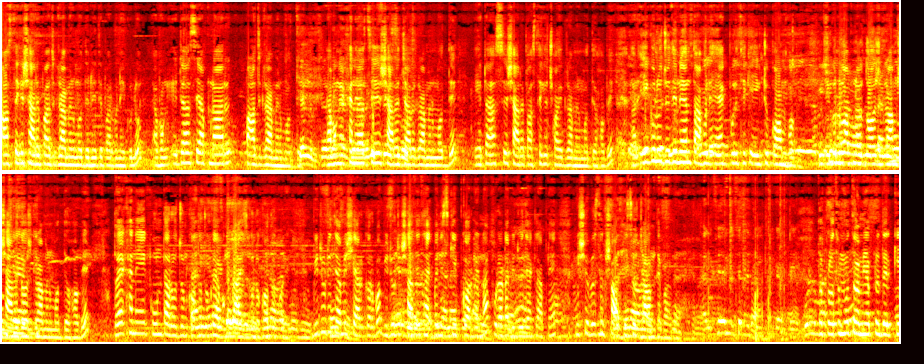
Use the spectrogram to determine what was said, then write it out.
পাঁচ থেকে সাড়ে পাঁচ গ্রামের মধ্যে নিতে পারবেন এগুলো। এবং এটা আছে আপনার পাঁচ গ্রামের মধ্যে। এবং এখানে আছে সাড়ে চার গ্রামের মধ্যে। এটা আছে সাড়ে পাঁচ থেকে ছয় গ্রামের মধ্যে হবে। আর এগুলো যদি নেন তাহলে এক বই থেকে একটু কম হবে। এগুলো আপনার দশ গ্রাম, সাড়ে দশ গ্রামের মধ্যে হবে। তো এখানে কোনটার ওজন কতটুকু এবং প্রাইসগুলো কত করে? ভিডিওটিতে আমি শেয়ার করব। ভিডিওটির সাথে থাকবেন স্কিপ করবেন না। পুরাটা ভিডিও দেখলে আপনি বিষয়বস্তু সব কিছু জানতে পারবেন। তো প্রথমত আমি আপনাদেরকে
